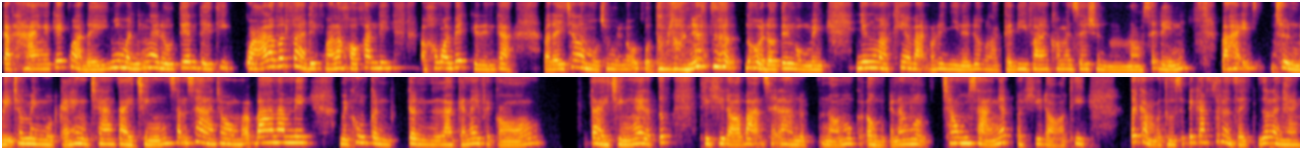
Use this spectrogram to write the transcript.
gặt hái cái kết quả đấy. Nhưng mà những ngày đầu tiên đấy thì quá là vất vả đi quá là khó khăn đi. Và không ai biết cái đến cả. Và đây chắc là một trong những nỗi khổ tâm lớn nhất hồi đầu tiên của mình. Nhưng mà khi mà bạn có thể nhìn thấy được là cái divine compensation nó sẽ đến và hãy chuẩn bị cho mình một cái hành trang tài chính sẵn sàng trong vòng 3 năm đi. Mình không cần cần là cái này phải có tài chính ngay lập tức, thì khi đó bạn sẽ làm được nó một, ở một cái năng lượng trong sáng nhất, và khi đó thì tất cả mọi thứ sẽ pick up rất là dễ rất là nhanh.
